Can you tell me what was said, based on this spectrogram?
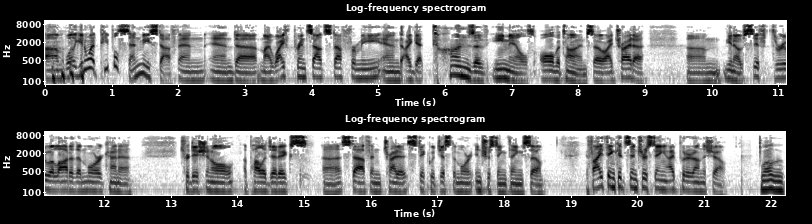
Um, well, you know what? People send me stuff, and and uh, my wife prints out stuff for me, and I get tons of emails all the time. So I try to, um, you know, sift through a lot of the more kind of traditional apologetics uh, stuff and try to stick with just the more interesting things. So if I think it's interesting, I put it on the show. Well,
